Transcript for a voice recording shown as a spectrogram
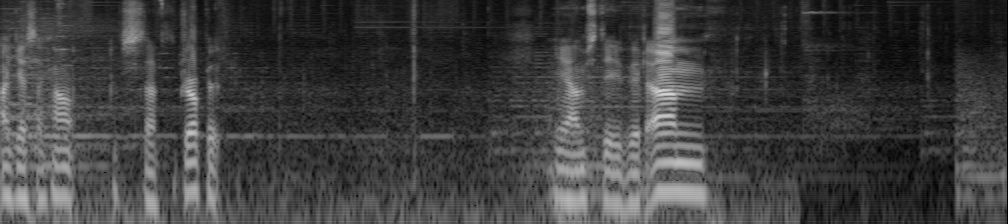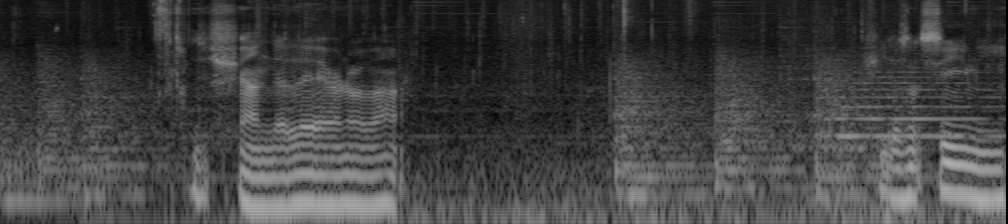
I guess I can't. I just have to drop it. Yeah, I'm stupid. Um. The chandelier and all that. She doesn't see me.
